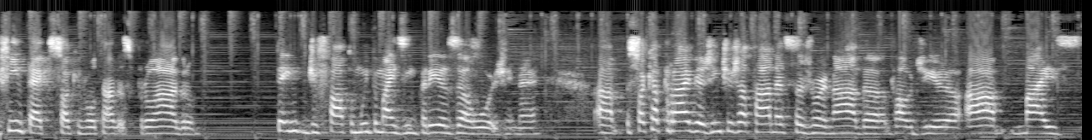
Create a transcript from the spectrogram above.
fintechs, só que voltadas para o agro, tem de fato muito mais empresa hoje, né? Uh, só que a Tribe, a gente já está nessa jornada, Valdir, há mais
